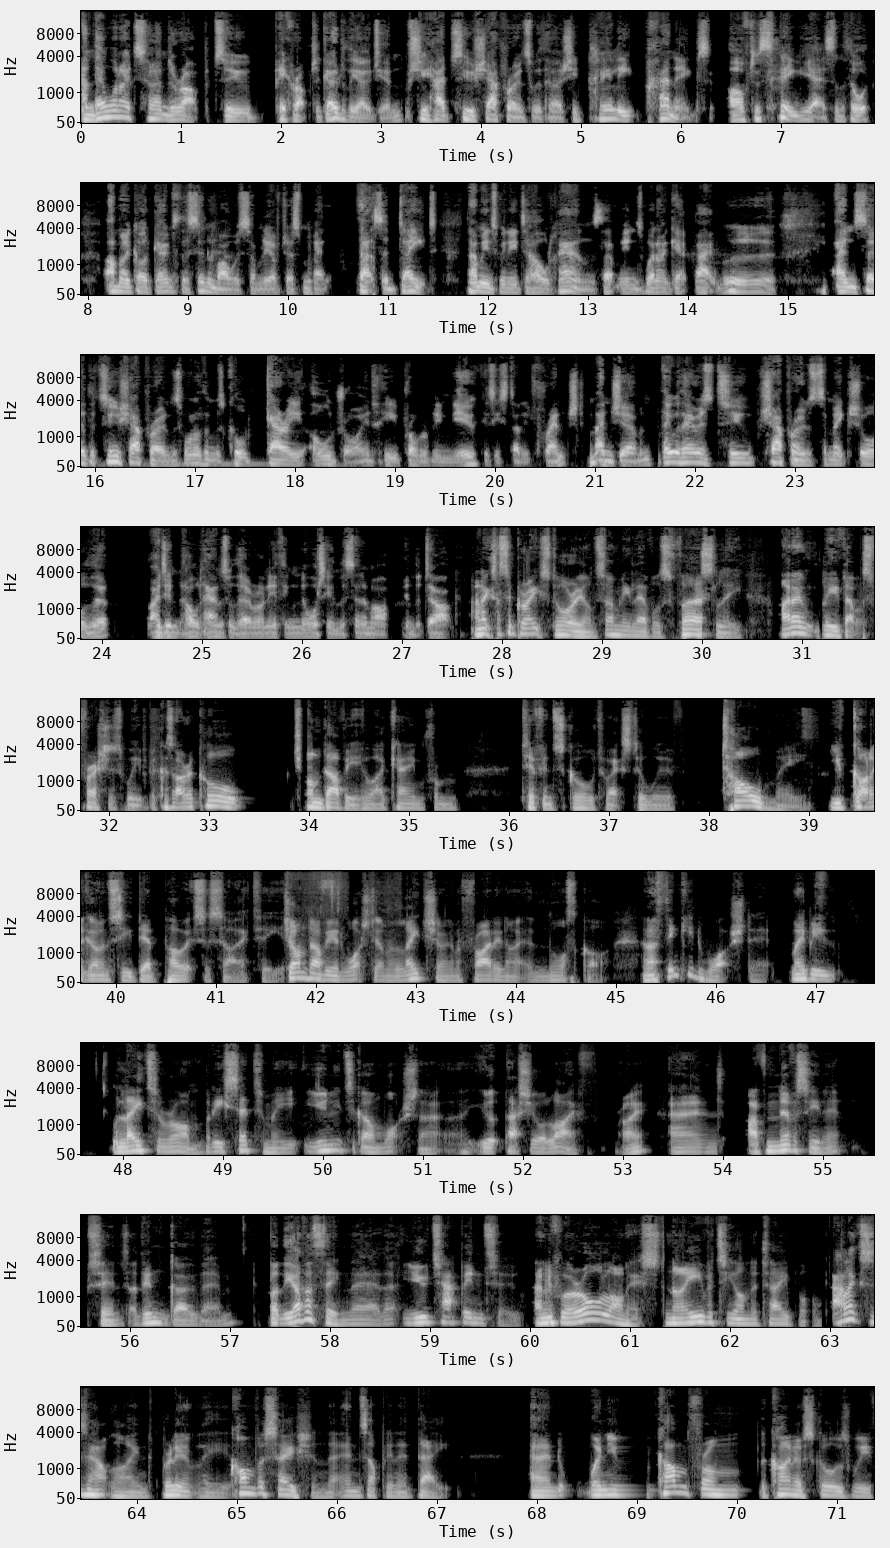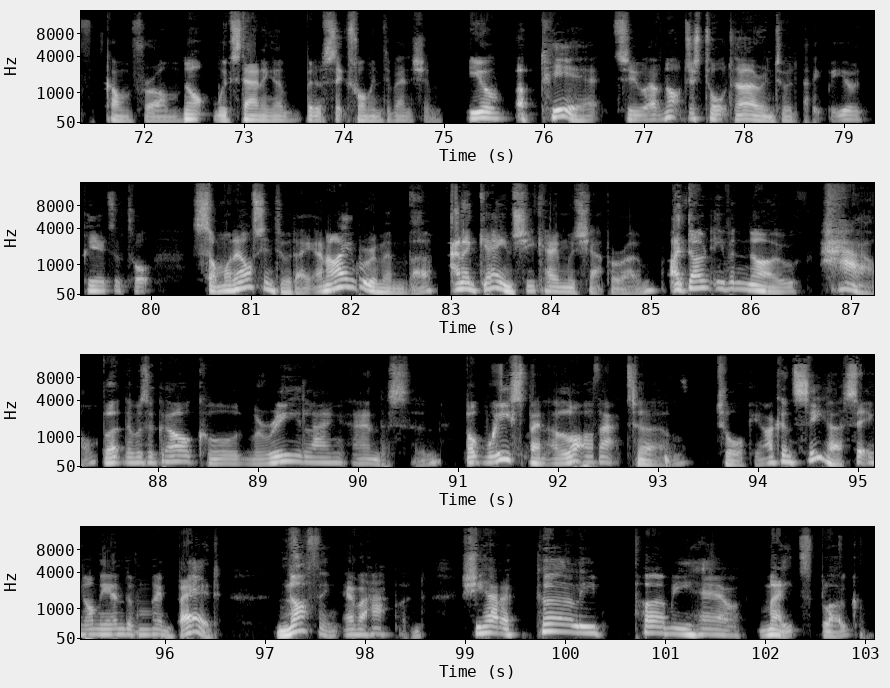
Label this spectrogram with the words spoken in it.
And then when I turned her up to pick her up to go to the Odeon, she had two chaperones with her. She clearly panicked after saying yes and thought, oh my God, going to the cinema with somebody I've just met. That's a date. That means we need to hold hands. That means when I get back. Ugh. And so the two chaperones, one of them was called Gary Oldroyd, he probably knew because he studied French and German. They were there as two chaperones to make sure that I didn't hold hands with her or anything naughty in the cinema in the dark. Alex, that's a great story on so many levels. Firstly, I don't believe that was Freshers Week because I recall John Dovey, who I came from Tiffin School to Exeter with, told me you've got to go and see Dead Poet Society. John Dovey had watched it on a late showing on a Friday night at Northcote, and I think he'd watched it maybe later on, but he said to me, "You need to go and watch that. That's your life, right?" And I've never seen it since. I didn't go then. But the other thing there that you tap into, and if we're all honest, naivety on the table, Alex has outlined brilliantly conversation that ends up in a date. And when you come from the kind of schools we've come from, notwithstanding a bit of sixth form intervention, you appear to have not just talked her into a date, but you appear to have talked someone else into a date. And I remember, and again, she came with chaperone. I don't even know how, but there was a girl called Marie Lang Anderson. But we spent a lot of that term talking. I can see her sitting on the end of my bed. Nothing ever happened. She had a curly, permy hair mate bloke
